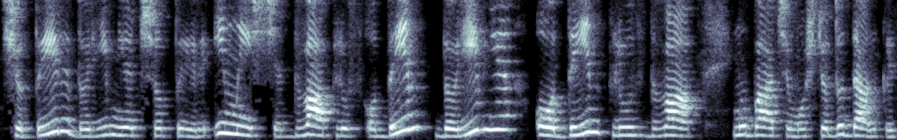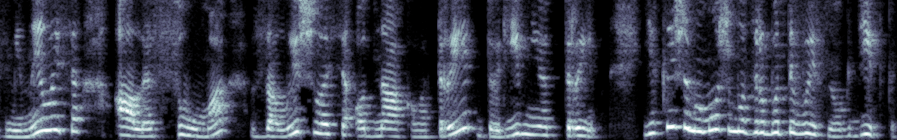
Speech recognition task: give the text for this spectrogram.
4 дорівнює 4. І нижче 2 плюс 1 дорівнює 1 плюс 2. Ми бачимо, що доданки змінилися, але сума залишилася однакова. 3 дорівнює 3. Який же ми можемо зробити висновок, дітки?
